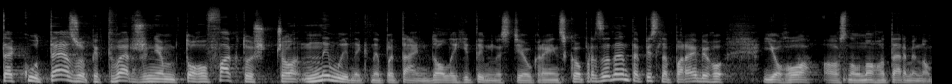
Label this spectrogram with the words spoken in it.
Таку тезу підтвердженням того факту, що не виникне питань до легітимності українського президента після перебігу його основного терміну.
